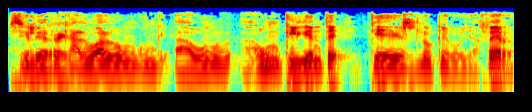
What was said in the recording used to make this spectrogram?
Si le regalo a un, a, un, a un, cliente, ¿qué es lo que voy a hacer?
